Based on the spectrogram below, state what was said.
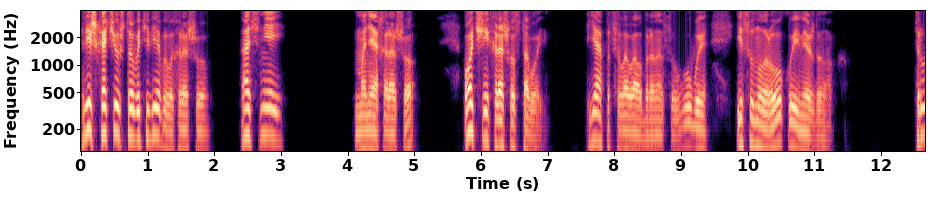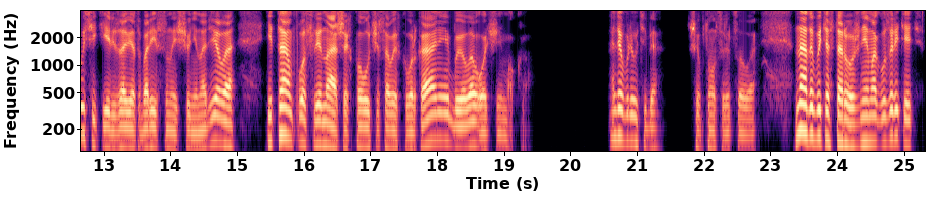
лишь хочу, чтобы тебе было хорошо. А с ней? — Мне хорошо. Очень хорошо с тобой. Я поцеловал баронессу в губы и сунул руку ей между ног. Трусики Елизавета Борисовна еще не надела, и там после наших получасовых кувырканий было очень мокро. — Люблю тебя, — шепнула Солицова. — Надо быть осторожнее, могу залететь.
